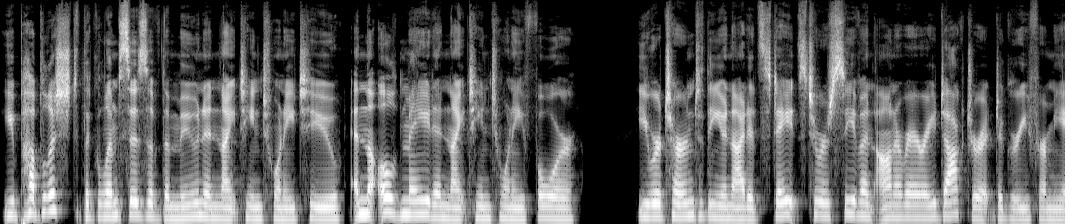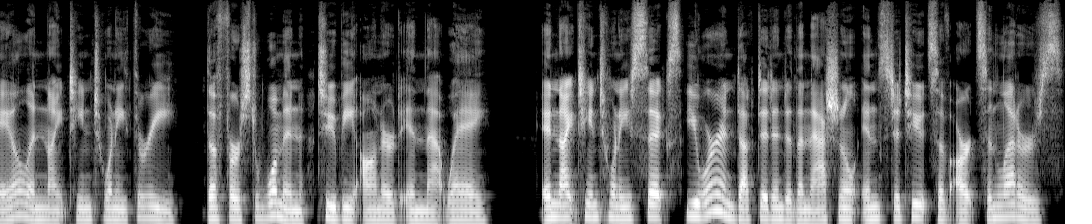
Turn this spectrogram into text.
You published The Glimpses of the Moon in 1922 and The Old Maid in 1924, you returned to the United States to receive an honorary doctorate degree from Yale in 1923, the first woman to be honored in that way. In 1926, you were inducted into the National Institutes of Arts and Letters.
